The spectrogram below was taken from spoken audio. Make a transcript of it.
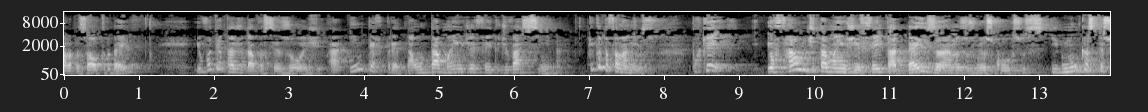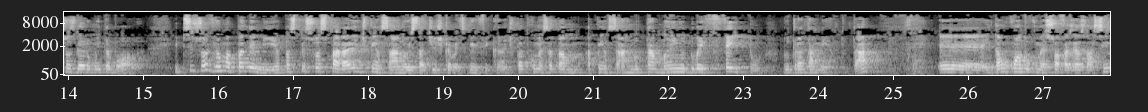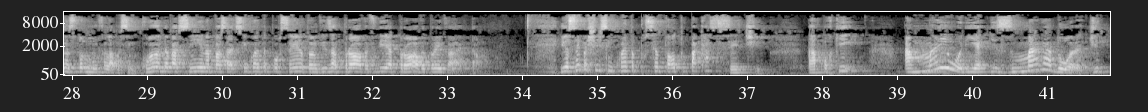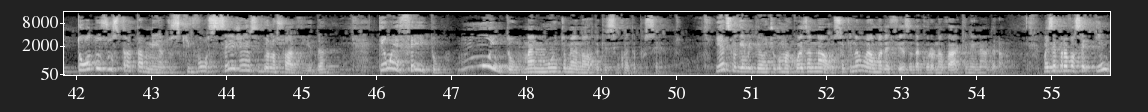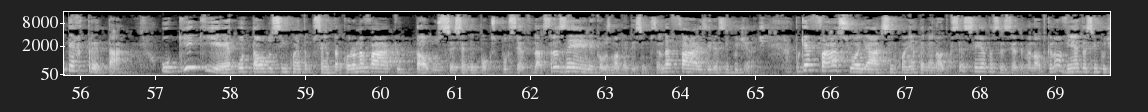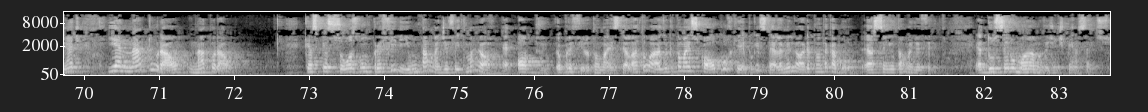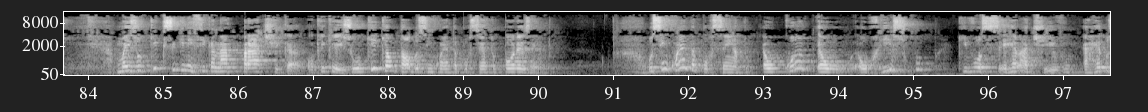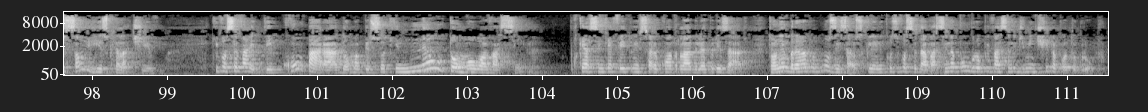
Fala pessoal, tudo bem? Eu vou tentar ajudar vocês hoje a interpretar um tamanho de efeito de vacina. Por que, que eu estou falando isso? Porque eu falo de tamanhos de efeito há 10 anos nos meus cursos e nunca as pessoas deram muita bola. E precisou haver uma pandemia para as pessoas pararem de pensar no estatisticamente significante para começar a pensar no tamanho do efeito do tratamento, tá? É, então, quando começou a fazer as vacinas, todo mundo falava assim: quando a vacina passar de 50%, a Anvisa aprova, a FDA aprova e por aí vai. Então. E eu sempre achei 50% alto pra cacete, tá? Porque a maioria esmagadora de todos os tratamentos que você já recebeu na sua vida tem um efeito muito, mas muito menor do que 50%. E antes que alguém me pergunte alguma coisa, não, isso aqui não é uma defesa da Coronavac nem nada não. Mas é para você interpretar o que, que é o tal dos 50% da Coronavac, o tal dos 60 e poucos por cento da AstraZeneca, os 95% da Pfizer e assim por diante. Porque é fácil olhar 50 é menor do que 60, 60 é menor do que 90, assim por diante, e é natural, natural que as pessoas vão preferir um tamanho de efeito maior. É óbvio, eu prefiro tomar Stella Artois do que tomar Skol, por quê? Porque Stella é melhor e pronto, acabou. É assim o tamanho de efeito. É do ser humano que a gente pensa isso. Mas o que, que significa na prática? O que, que é isso? O que, que é o tal do 50%, por exemplo? O 50% é o, quanto, é, o, é o risco que você relativo, a redução de risco relativo que você vai ter comparado a uma pessoa que não tomou a vacina. Porque é assim que é feito o ensaio controlado e autorizado. Então, lembrando, nos ensaios clínicos, você dá vacina para um grupo e vacina de mentira para outro grupo.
